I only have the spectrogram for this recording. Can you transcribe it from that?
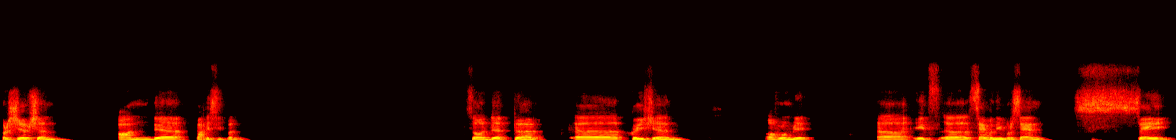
perception on the participant. So the third uh, question the uh, it's uh, 70% say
